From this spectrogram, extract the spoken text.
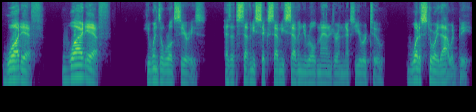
what if, what if he wins a World Series as a 76, 77 year old manager in the next year or two? What a story that would be.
